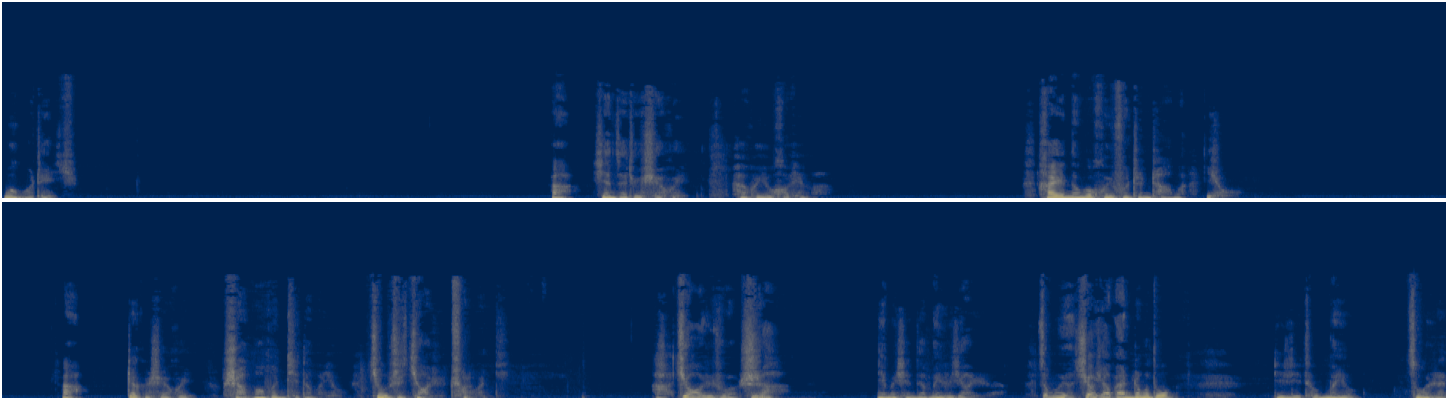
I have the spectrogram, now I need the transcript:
问我这一句。啊，现在这个社会还会有和平吗？还有能够恢复正常吗？有。啊，这个社会什么问题都没有，就是教育出了问题。啊，教育说是啊，你们现在没有教育，怎么小小班这么多？你里头没有做人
